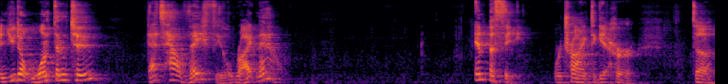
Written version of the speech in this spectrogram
and you don't want them to, that's how they feel right now. Empathy, we're trying to get her to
